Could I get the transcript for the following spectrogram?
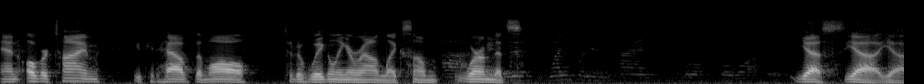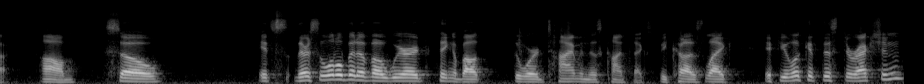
And over time, you could have them all sort of wiggling around like some uh, worm that's. Yes, yeah, yeah. Um, so it's, there's a little bit of a weird thing about the word time in this context because like if you look at this direction,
